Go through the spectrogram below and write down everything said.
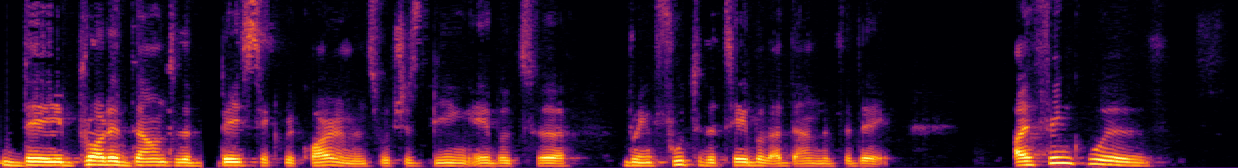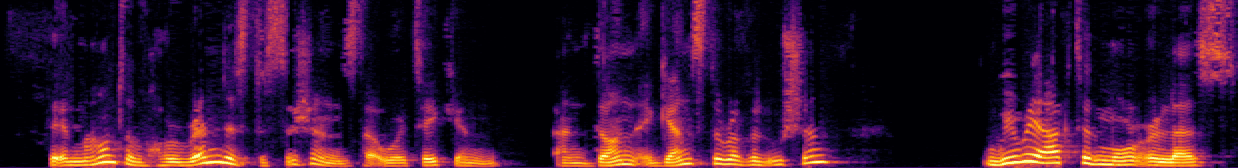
they brought it down to the basic requirements, which is being able to bring food to the table at the end of the day. I think with the amount of horrendous decisions that were taken and done against the revolution, we reacted more or less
